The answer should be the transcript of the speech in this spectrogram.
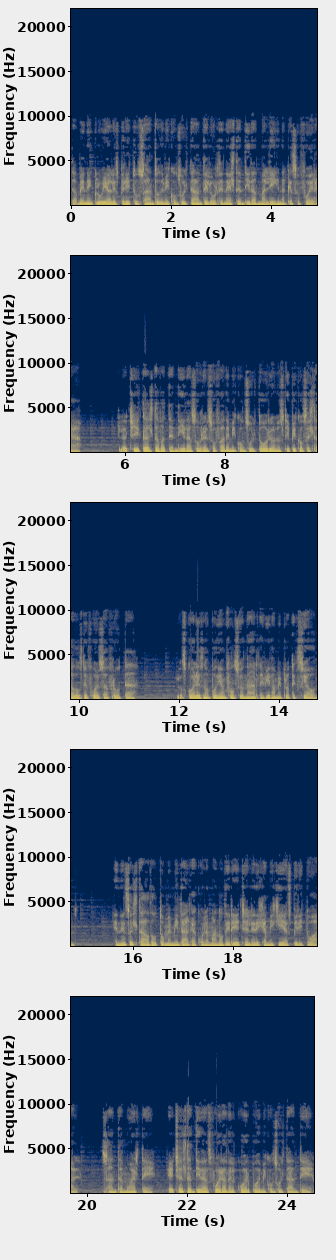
también incluía al Espíritu Santo de mi consultante y le ordené a esta entidad maligna que se fuera. La chica estaba tendida sobre el sofá de mi consultorio en los típicos estados de fuerza fruta, los cuales no podían funcionar debido a mi protección. En ese estado tomé mi daga con la mano derecha y le dije a mi guía espiritual, Santa Muerte, echa esta entidad fuera del cuerpo de mi consultante.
